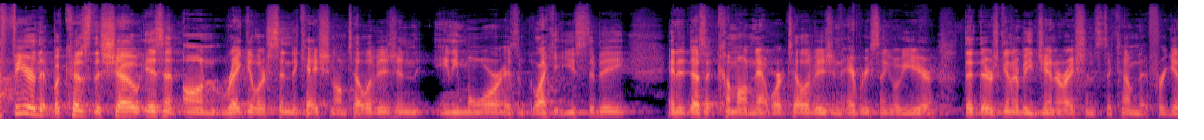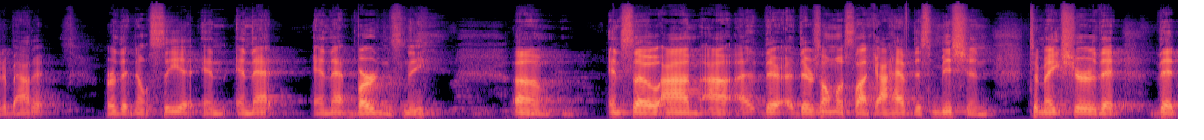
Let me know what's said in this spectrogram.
fear that because the show isn't on regular syndication on television anymore, as like it used to be, and it doesn't come on network television every single year, that there's going to be generations to come that forget about it or that don't see it, and and that and that burdens me. Um, and so I'm I, there. There's almost like I have this mission to make sure that that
